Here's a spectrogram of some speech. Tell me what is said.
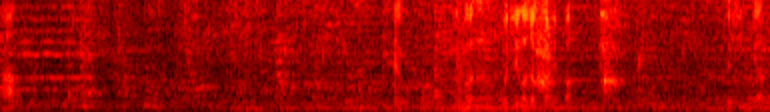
아. 새우. 이거는 오징어 젓갈인가? 되게 신기하네.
